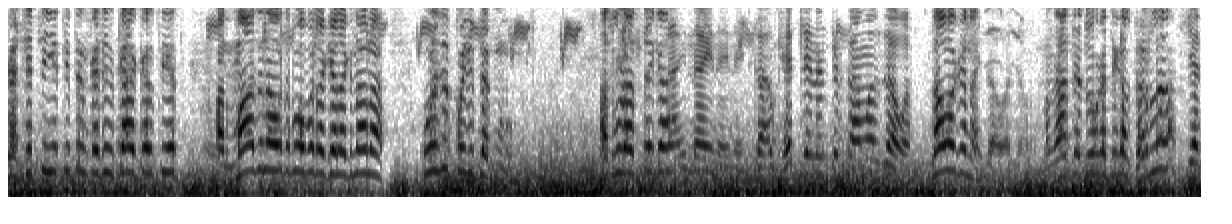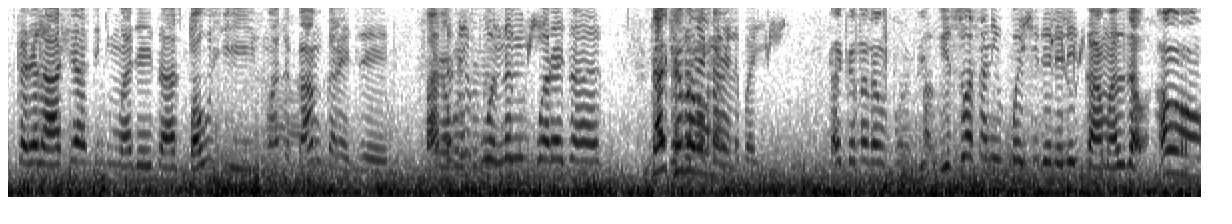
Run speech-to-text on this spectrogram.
कशाचे येते कशाचे काय करते? आणि माझं नावाचा बाबाटा केला की नाना कोणाचेच पैसे देत नाहीत म्हणून. असं असतंय का नाही नाही नाही नाही का घेतल्यानंतर कामाला जावा जावा का नाही जावा जावा मग आता दोघा तिघाला धरलं शेतकऱ्याला आशा असते की माझ्या इथं आज पाऊस येईल माझं काम करायचंय सांगा असं बरं ते तुम्ही. पो- नवीन पोरायचा काय करणार नाही? करायला पाहिजे काय करणार नाही पोरांची? विश्वासाने पैसे दिलेले कामाला जावा हो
